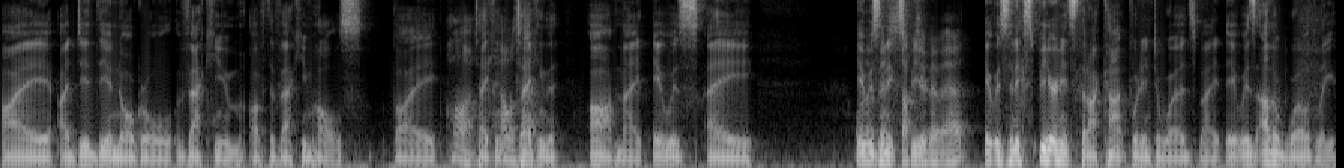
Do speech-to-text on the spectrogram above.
I I did the inaugural vacuum of the vacuum holes by Oh, taking how was taking the oh mate, it was a it was an you've experience. ever had. It was an experience that I can't put into words, mate. It was otherworldly.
